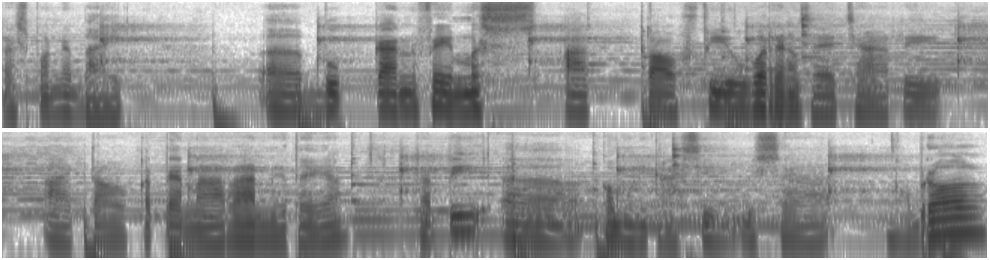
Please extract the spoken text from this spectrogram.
responnya baik. Uh, bukan famous atau viewer yang saya cari atau ketenaran gitu ya. Tapi uh, komunikasi bisa ngobrol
